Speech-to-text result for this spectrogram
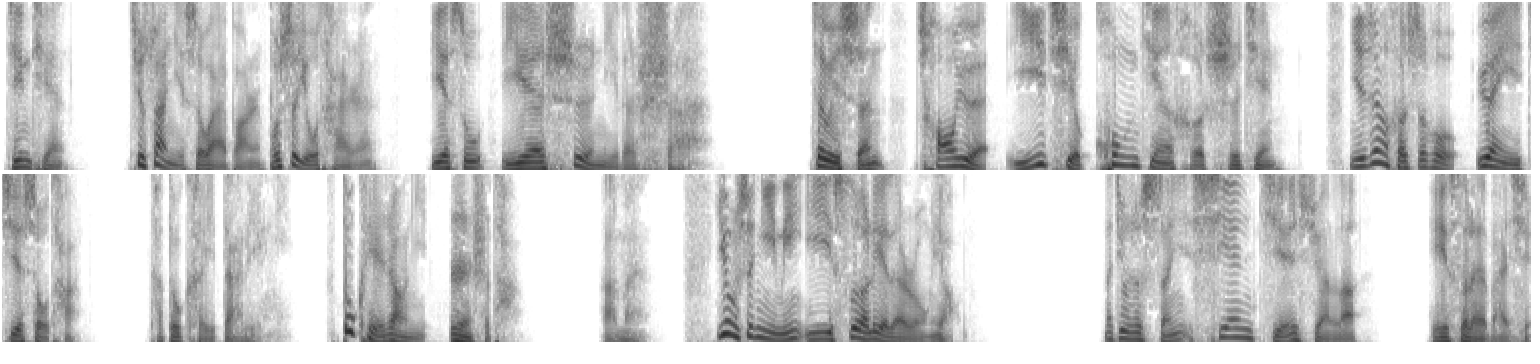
今天，就算你是外邦人，不是犹太人，耶稣也是你的神。这位神超越一切空间和时间，你任何时候愿意接受他，他都可以带领你，都可以让你认识他。阿门。又是你名以色列的荣耀，那就是神先拣选了。以色列百姓，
